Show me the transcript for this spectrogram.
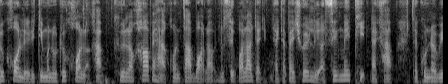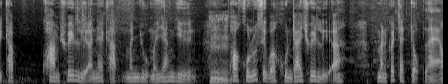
ทุกคนหรือจริงๆมนุษย์ทุกคนหรอกครับคือเราเข้าไปหาคนตาบอดแล้วรู้สึกว่าเราจะอยากจะไปช่วยเหลือซึ่งไม่ผิดนะครับแต่คุณรวิทย์ครับความช่วยเหลือเนี่ยครับมันอยู่ไม่ยั่งยืนอืมพอคุณรู้สึกว่าคุณได้ช่วยเหลือ มันก็จะจบแล้ว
